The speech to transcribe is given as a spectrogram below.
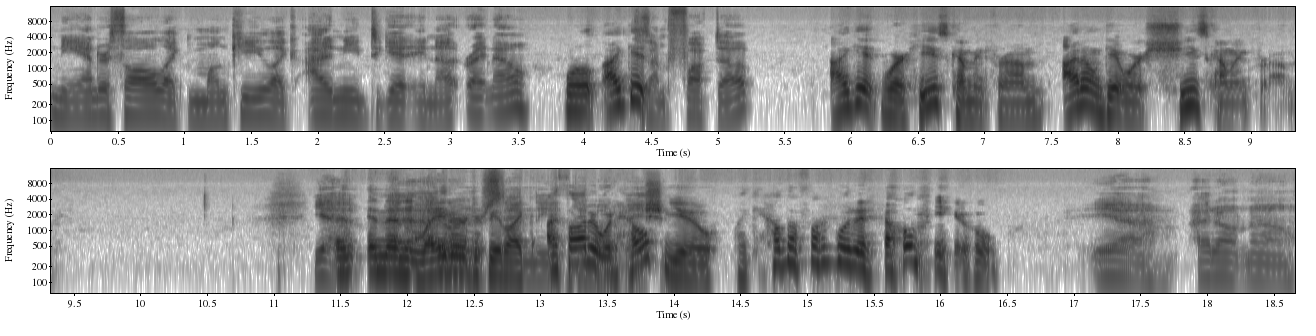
neanderthal like monkey like i need to get a nut right now well, I get i'm fucked up I get where he's coming from. I don't get where she's coming from. yeah And, and then I- I later to be like, the- I thought it would help you. Like, how the fuck would it help you? Yeah, I don't know.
